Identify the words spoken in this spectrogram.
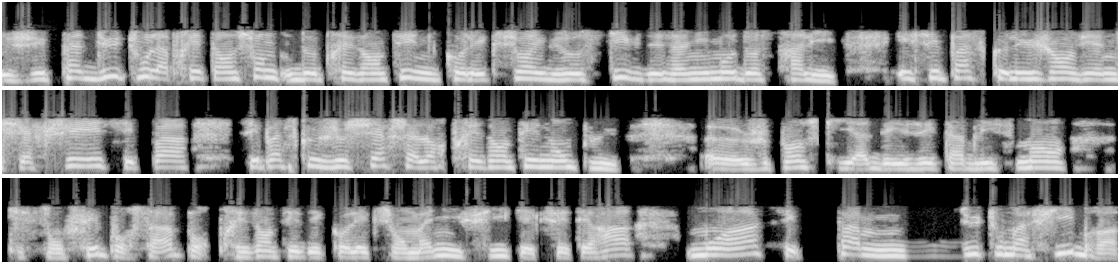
J'ai pas du tout la prétention de présenter une collection exhaustive des animaux d'Australie. Et c'est pas ce que les gens viennent chercher, c'est pas c'est pas ce que je cherche à leur présenter non plus. Euh, je pense qu'il y a des établissements qui sont faits pour ça, pour présenter des collections magnifiques, etc. Moi, c'est pas du tout ma fibre.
